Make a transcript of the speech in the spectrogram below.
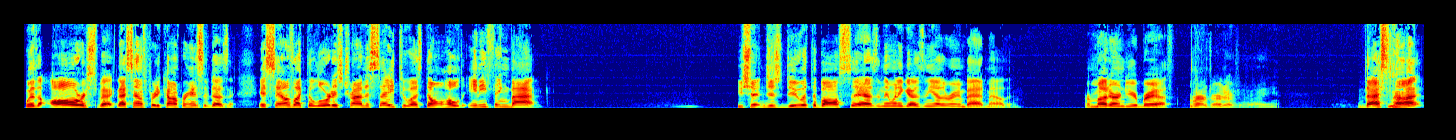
With all respect. That sounds pretty comprehensive, doesn't it? It sounds like the Lord is trying to say to us don't hold anything back. You shouldn't just do what the boss says and then when he goes in the other room, badmouth him or mutter under your breath. That's not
